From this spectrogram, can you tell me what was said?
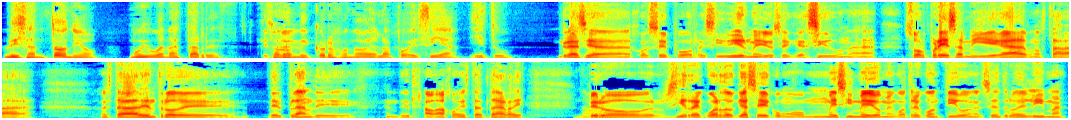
Luis Antonio, muy buenas tardes. Son los micrófonos de la poesía y tú. Gracias, José, por recibirme. Yo sé que ha sido una sorpresa mi llegada. No estaba no estaba dentro de, del plan de, de trabajo de esta tarde. Pero sí recuerdo que hace como un mes y medio me encontré contigo en el centro de Lima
